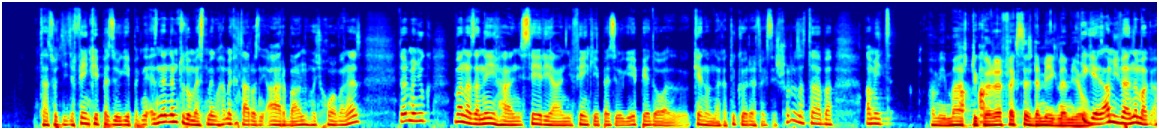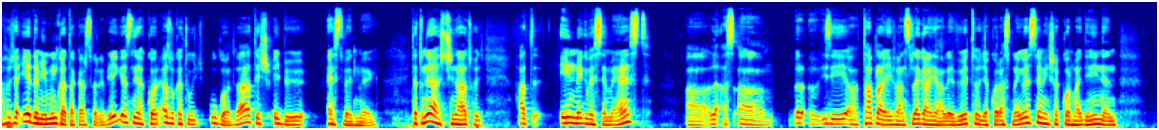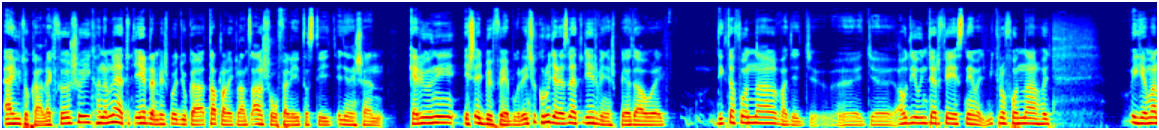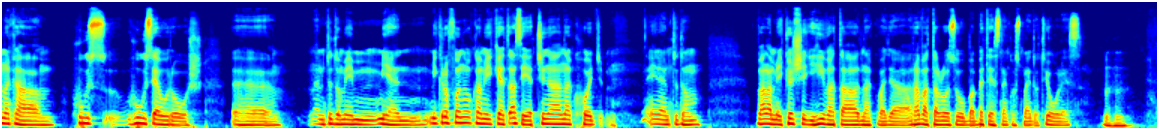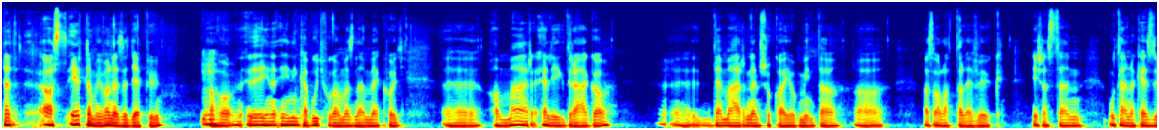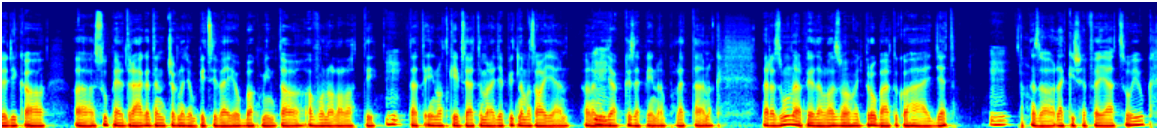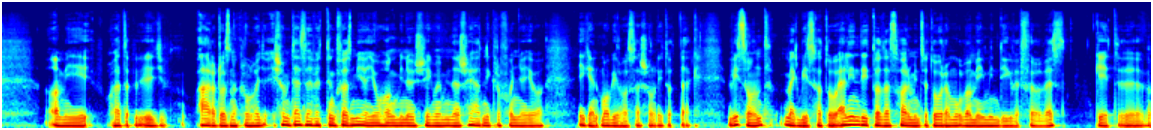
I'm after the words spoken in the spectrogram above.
tehát hogy így a fényképezőgépeknél, ez nem, nem tudom ezt meg, meghatározni árban, hogy hol van ez, de hogy mondjuk van az a néhány szériányi fényképezőgép, például a Canonnak a tükörreflexes sorozatában, amit Ami már A- tükörreflexes, de még nem jó. igen, amivel nem, ak- hogyha érdemi munkát akarsz vele végezni, akkor azokat úgy ugord át, és egyből ezt vedd meg. Tehát ne azt csináld, hogy hát én megveszem ezt, a, a, a, izé, a tápláléklánc legálján levőt, hogy akkor azt megveszem, és akkor majd én innen eljutok a legfelsőig, hanem lehet, hogy érdemes mondjuk a tápláléklánc alsó felét azt így egyenesen kerülni, és egyből feljebb. És akkor ugyanez lehet, hogy érvényes például egy diktafonnál, vagy egy, egy audio interfésznél, vagy egy mikrofonnál, hogy igen, vannak a 20, 20 eurós nem tudom én milyen mikrofonok, amiket azért csinálnak, hogy én nem tudom, valamelyik községi hivatalnak, vagy a ravatalozóba betesznek, azt majd ott jó lesz. Uh-huh. Tehát azt értem, hogy van ez a gyepű, uh-huh. ahol én, én inkább úgy fogalmaznám meg, hogy a már elég drága, de már nem sokkal jobb, mint a, a, az alatta levők. És aztán utána kezdődik a, a szuper drága, de csak nagyon picivel jobbak, mint a, a vonal alatti. Mhm. Tehát én ott képzeltem el a gyepűt, nem az alján, hanem Mhm. így a közepén a palettának. Mert az Zoom-nál például az van, hogy próbáltuk a H1-et, Uh-huh. ez a legkisebb feljátszójuk, ami hát így áradoznak róla, hogy és amit ezzel vettünk fel, az milyen jó hangminőség, meg minden saját mikrofonjaival. Igen, mobilhoz hasonlították. Viszont megbízható, elindítod, az 35 óra múlva még mindig fölvesz, két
